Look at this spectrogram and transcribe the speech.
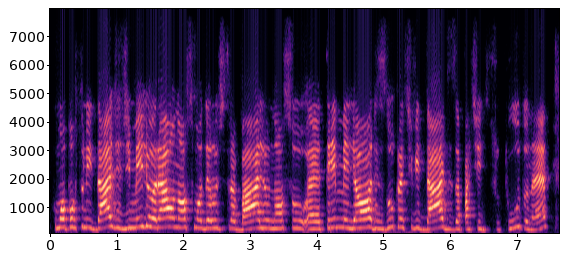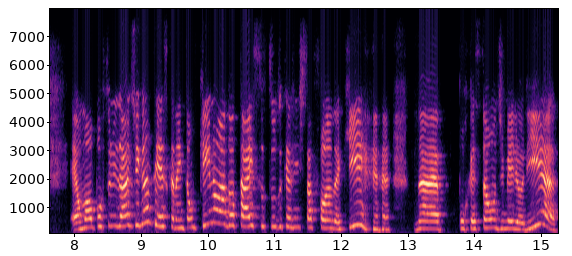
com uma oportunidade de melhorar o nosso modelo de trabalho, nosso é, ter melhores lucratividades a partir disso tudo, né? É uma oportunidade gigantesca, né? Então, quem não adotar isso tudo que a gente está falando aqui, né, por questão de melhoria,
